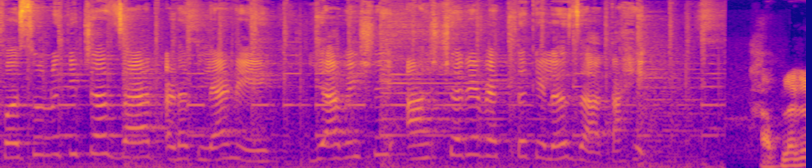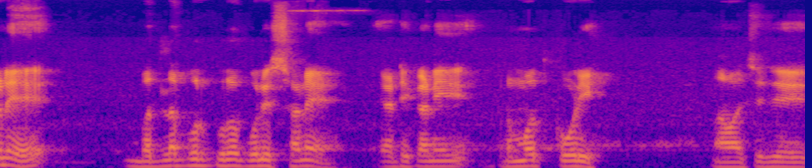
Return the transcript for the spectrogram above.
फसवणुकीच्या जाळ्यात अडकल्याने याविषयी आश्चर्य व्यक्त केलं जात आहे. आपल्याकडे बदलापूर पूर्व पोलीस ठाणे या ठिकाणी प्रमोद कोळी नावाचे जे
